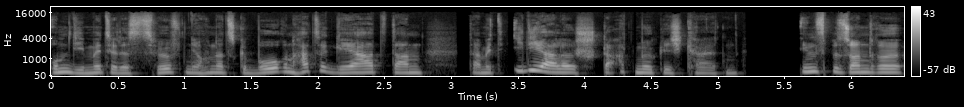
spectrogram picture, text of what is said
Um die Mitte des 12. Jahrhunderts geboren, hatte Gerhard dann damit ideale Startmöglichkeiten, insbesondere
